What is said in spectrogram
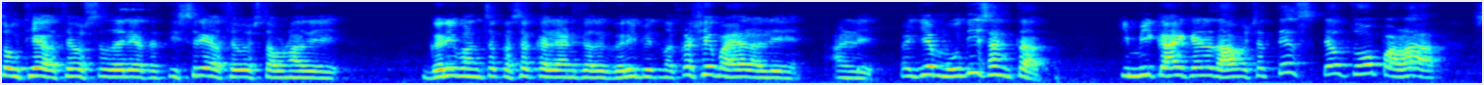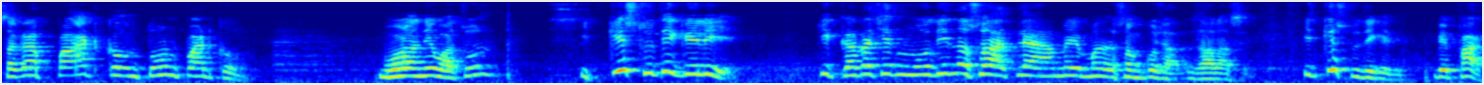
चौथी अर्थव्यवस्था झाली आता तिसरी अर्थव्यवस्था होणार आहे गरिबांचं कसं कल्याण केलं गरिबीतनं कसे बाहेर आले आणले? म्हणजे जे मोदी सांगतात की मी काय केलं दहा वर्षात तेच ते तो पाढा सगळा पाठ करून तोंड पाठ करून. मोहळांनी वाचून इतकी स्तुती केली की कदाचित मोदी नसो आतल्या म्हणजे संकोच झाला असेल. इतकी स्तुती केली बेफाट.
